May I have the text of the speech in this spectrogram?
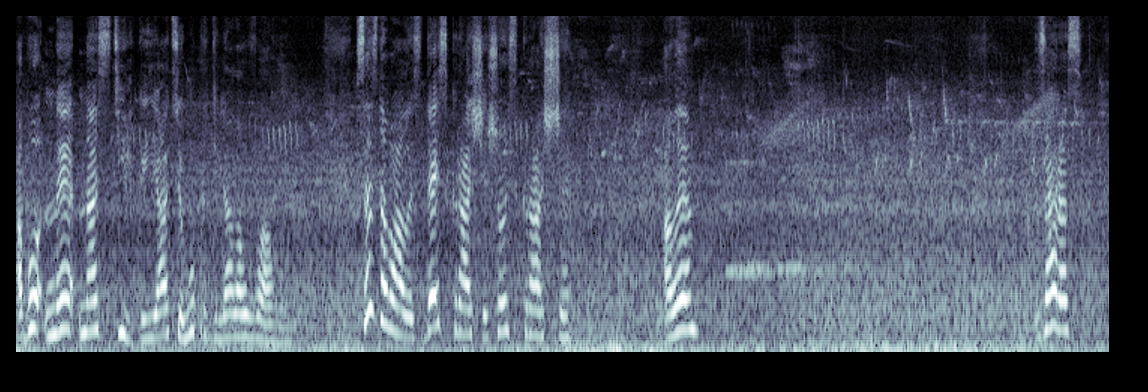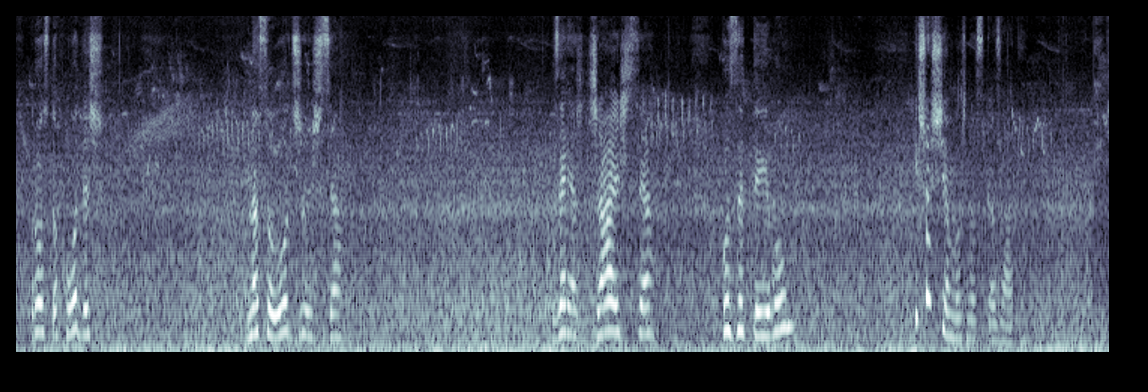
Або не настільки я цьому приділяла увагу. Все здавалось, десь краще, щось краще. Але зараз просто ходиш, насолоджуєшся, заряджаєшся позитивом. І що ще можна сказати?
